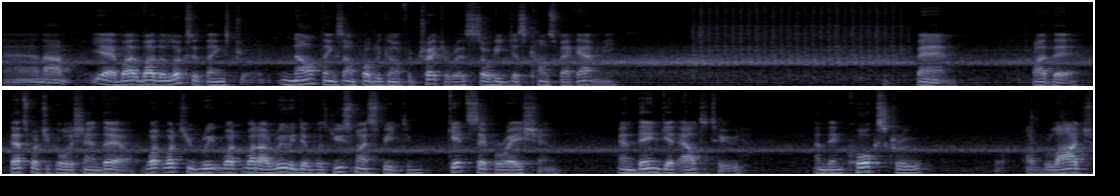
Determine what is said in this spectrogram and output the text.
And uh, yeah by, by the looks of things Null thinks I'm probably going for Treacherous so he just comes back at me Bam. Right there. That's what you call a chandelle. What what you what what I really did was use my speed to get separation, and then get altitude, and then corkscrew, a large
